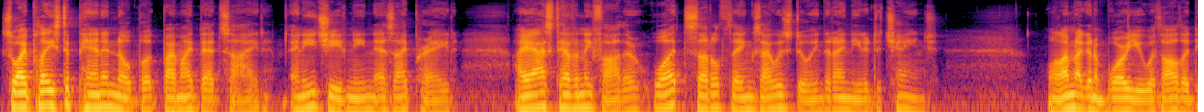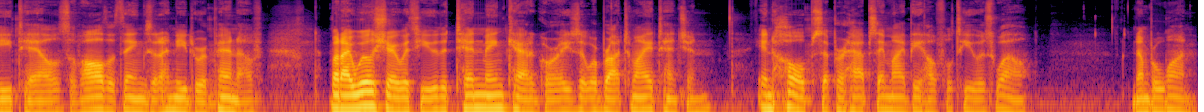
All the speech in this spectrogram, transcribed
So I placed a pen and notebook by my bedside, and each evening as I prayed, I asked Heavenly Father what subtle things I was doing that I needed to change. Well, I'm not going to bore you with all the details of all the things that I need to repent of, but I will share with you the 10 main categories that were brought to my attention in hopes that perhaps they might be helpful to you as well. Number one,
